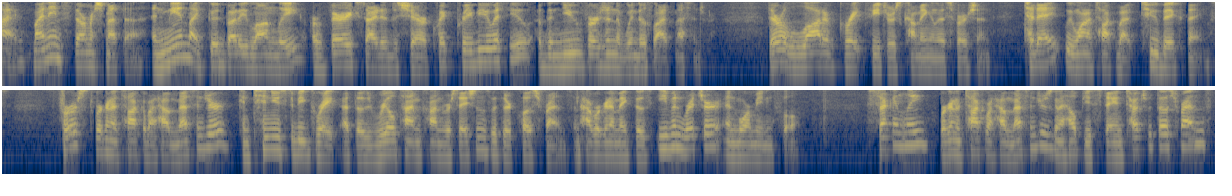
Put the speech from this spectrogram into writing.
Hi, my name's Dharmesh Mehta, and me and my good buddy Lon Lee are very excited to share a quick preview with you of the new version of Windows Live Messenger. There are a lot of great features coming in this version. Today, we want to talk about two big things. First, we're going to talk about how Messenger continues to be great at those real-time conversations with your close friends and how we're going to make those even richer and more meaningful. Secondly, we're going to talk about how Messenger is going to help you stay in touch with those friends,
